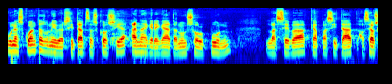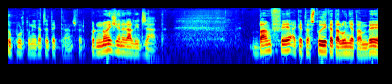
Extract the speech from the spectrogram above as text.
unes quantes universitats d'Escòcia han agregat en un sol punt la seva capacitat, les seves oportunitats de tech transfer, però no és generalitzat. Vam fer aquest estudi a Catalunya també,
